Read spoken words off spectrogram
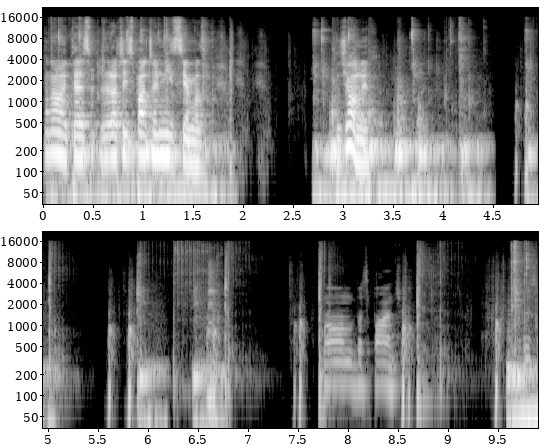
No i teraz raczej z nic nie ma. Gdzie on jest? No on bez pancia. To jest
